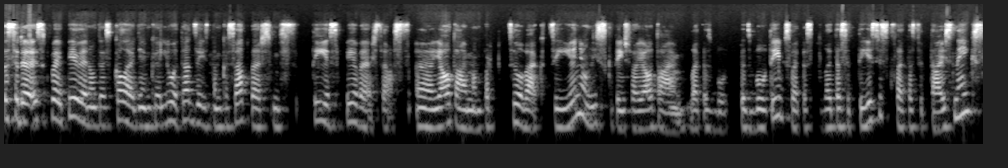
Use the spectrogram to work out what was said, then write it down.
tas ir, es gribēju pievienoties kolēģiem, ka ir ļoti atzīstami, ka satversmes tiesa pievērsās uh, jautājumam par cilvēku cieņu un izskatīja šo jautājumu, lai tas būtu pēc būtības, lai tas, lai tas ir tiesisks, lai tas ir taisnīgs.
